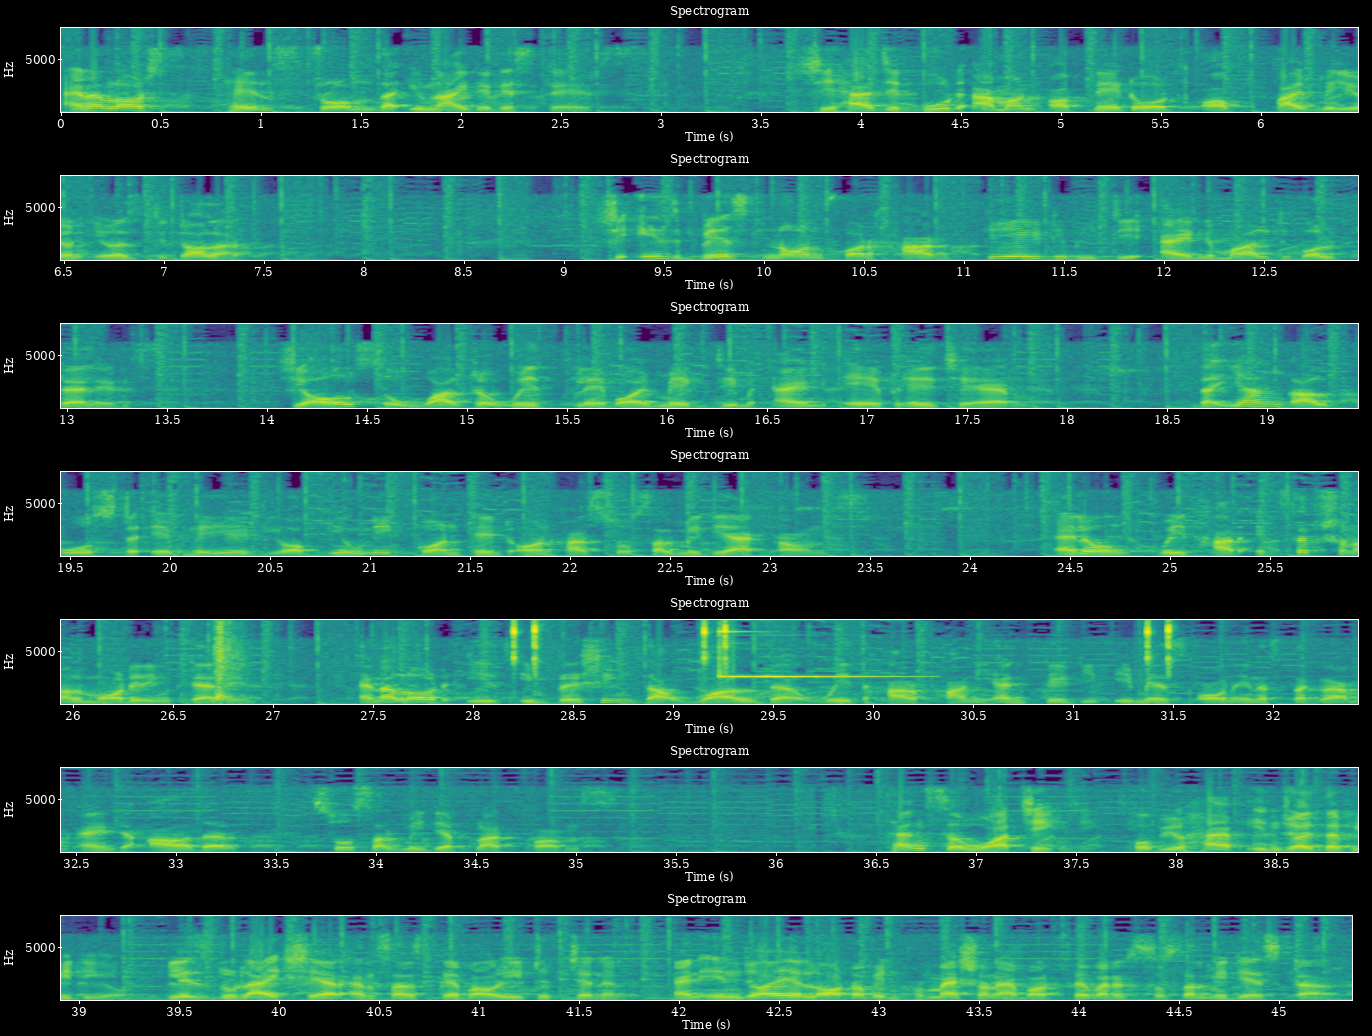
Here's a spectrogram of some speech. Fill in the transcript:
Anna hails from the United States. She has a good amount of net worth of 5 million USD. She is best known for her creativity and multiple talents. She also worked with Playboy magazine and FHM. The young girl posts a variety of unique content on her social media accounts. Along with her exceptional modeling talent, Anna is impressing the world with her funny and creative images on Instagram and other social media platforms. Thanks for watching. Hope you have enjoyed the video. Please do like, share and subscribe our YouTube channel and enjoy a lot of information about favorite social media star.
